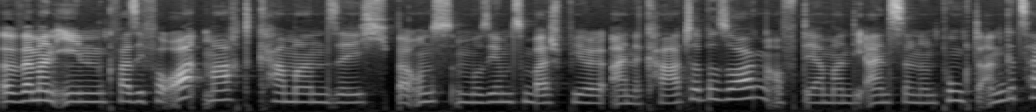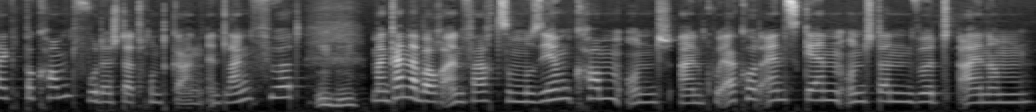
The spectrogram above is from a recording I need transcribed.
Äh, wenn man ihn quasi vor Ort macht, kann man sich bei uns im Museum zum Beispiel eine Karte besorgen, auf der man die einzelnen Punkte angezeigt bekommt, wo der Stadtrundgang entlang führt. Mhm. Man kann aber auch einfach zum Museum kommen und einen QR-Code einscannen und dann wird einem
